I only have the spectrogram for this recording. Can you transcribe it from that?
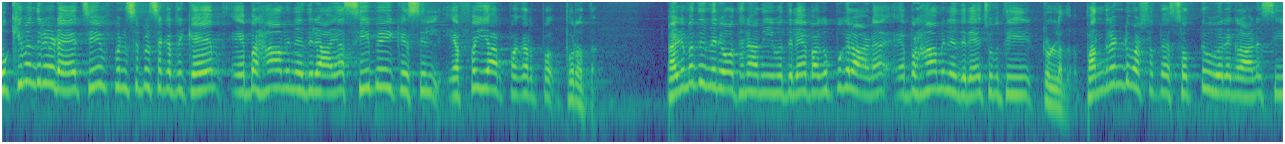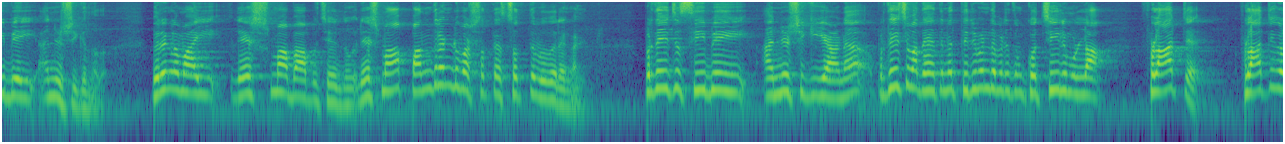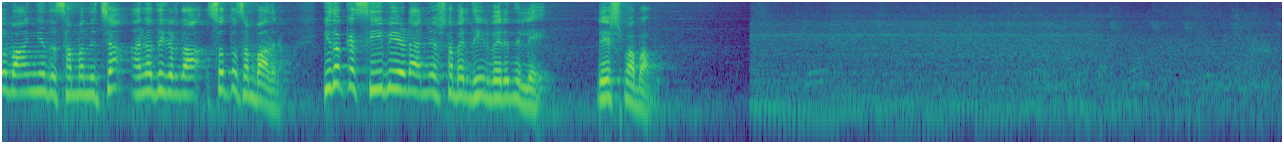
മുഖ്യമന്ത്രിയുടെ chief principal secretary K M എബ്രഹാമിനെതിരായ C B I കേസിൽ F I R പകർപ്പ് പുറത്ത്. അഴിമതി നിരോധന നിയമത്തിലെ വകുപ്പുകളാണ് എബ്രഹാമിനെതിരെ ചുമത്തിയിട്ടുള്ളത്. പന്ത്രണ്ട് വർഷത്തെ സ്വത്ത് വിവരങ്ങളാണ് സി ബി ഐ അന്വേഷിക്കുന്നത്. വിവരങ്ങളുമായി രേഷ്മ ബാബു ചേരുന്നു. രേഷ്മ പന്ത്രണ്ട് വർഷത്തെ സ്വത്ത് വിവരങ്ങൾ. പ്രത്യേകിച്ച് സി ബി ഐ അന്വേഷിക്കുകയാണ്. പ്രത്യേകിച്ചും അദ്ദേഹത്തിന് തിരുവനന്തപുരത്തും കൊച്ചിയിലുമുള്ള ഫ്ലാറ്റ് ഫ്ലാറ്റുകൾ വാങ്ങിയത് സംബന്ധിച്ച അനധികൃത സ്വത്ത് സമ്പാദനം. ഇതൊക്കെ സി ബി ഐയുടെ അന്വേഷണ പരിധിയിൽ വരുന്നില്ലേ രേഷ്മ ബാബു?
